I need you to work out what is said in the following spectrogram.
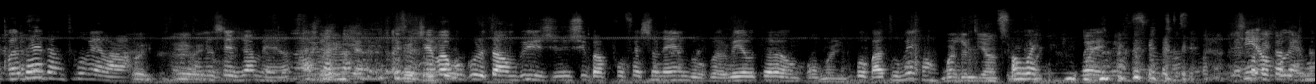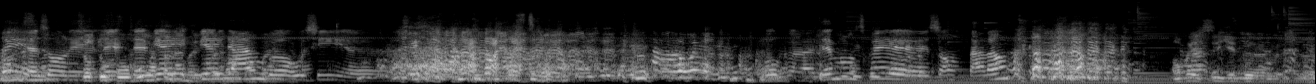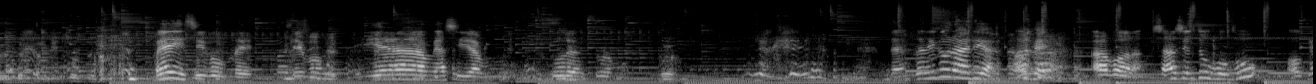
Peut-être on trouvera. Oui, oui, On oui. ne sait jamais. Hein. J'ai pas beaucoup de temps. En plus, je ne suis pas professionnel ou euh, realtor. On ne peut pas trouver. Moi j'aime bien. Ah ouais. Ouais. Si on peut trouver, elles sont les, Surtout les- pour les vous, vieilles, vieilles dames euh, aussi. euh, pour euh, démontrer son talent. On va essayer de, de- de faire des choses de Oui, s'il vous plaît. C'est bon. Yeah, merci à vous. Tout le, tout le monde. That's very good idea. OK. Ah, voilà. Ça, c'est tout pour vous. OK.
